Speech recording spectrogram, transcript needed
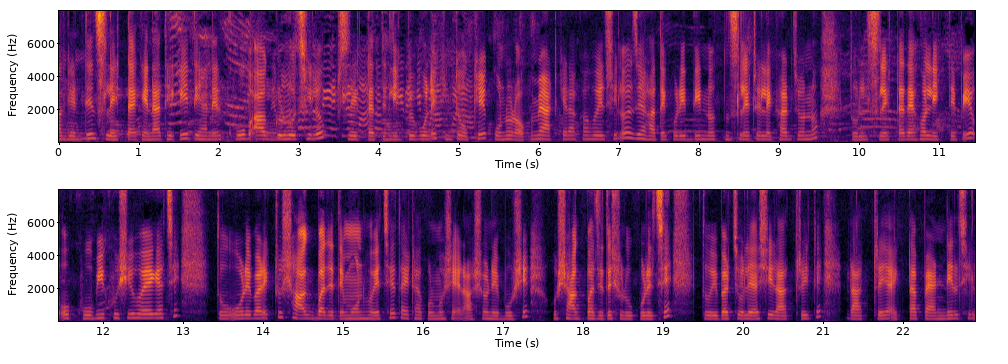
আগের দিন স্লেটটা কেনা থেকেই তিহানের খুব আগ্রহ ছিল। স্লেটটাতে লিখবে বলে কিন্তু ওকে কোনো রকমে আটকে রাখা হয়েছিল যে হাতে করির দিন নতুন স্লেটে লেখার জন্য। তো স্লেটটাতে এখন লিখতে পেয়ে ও খুবই খুশি হয়ে গেছে। তো ওর এবার একটু শাঁখ বাজাতে মন হয়েছে, তাই ঠাকুরমশাইয়ের আসনে বসে ও শাঁখ বাজাতে শুরু করেছে। তো এবার চলে আসি রাত্রিতে। রাত্রে একটা প্যান্ডেল ছিল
